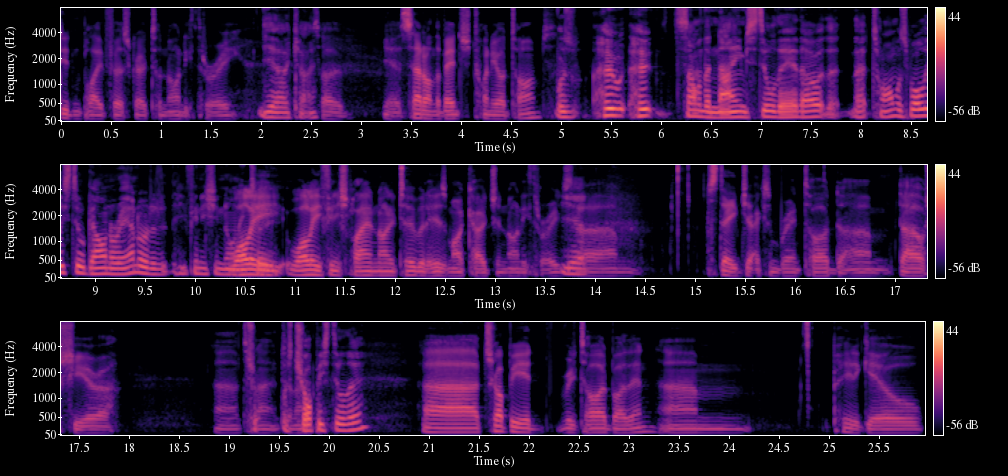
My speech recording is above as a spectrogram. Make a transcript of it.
didn't play first grade till 93. Yeah. Okay. So yeah, sat on the bench 20 odd times. Was who who some of the names still there though at that, that time? Was Wally still going around, or did he finish in ninety two? Wally Wally finished playing in 92, but he was my coach in 93. So, Yeah. um, Steve Jackson, Brent Todd, um, Dale Shearer. Uh, to know- Was know. Choppy still there? Uh, Choppy had retired by then. Um, Peter Gill,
